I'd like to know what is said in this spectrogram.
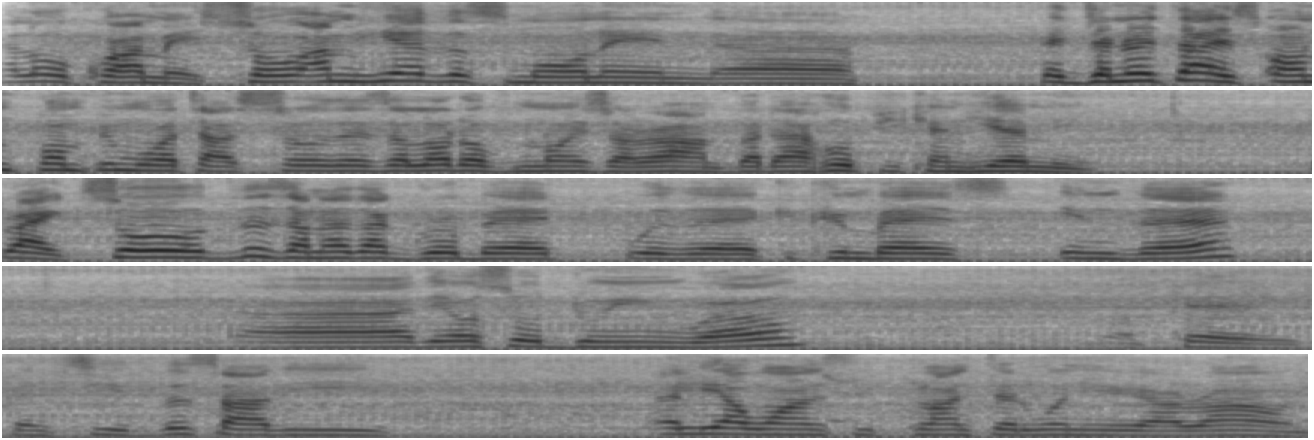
Hello Kwame. So I'm here this morning. Uh, the generator is on pumping water, so there's a lot of noise around, but I hope you can hear me. Right. So this is another grow bed with the cucumbers in there. Uh, they're also doing well. Okay, you can see these are the earlier ones we planted when you were around.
